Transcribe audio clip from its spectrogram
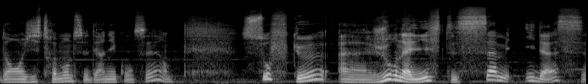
d'enregistrement de ce dernier concert. Sauf que un journaliste, Sam Idas,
